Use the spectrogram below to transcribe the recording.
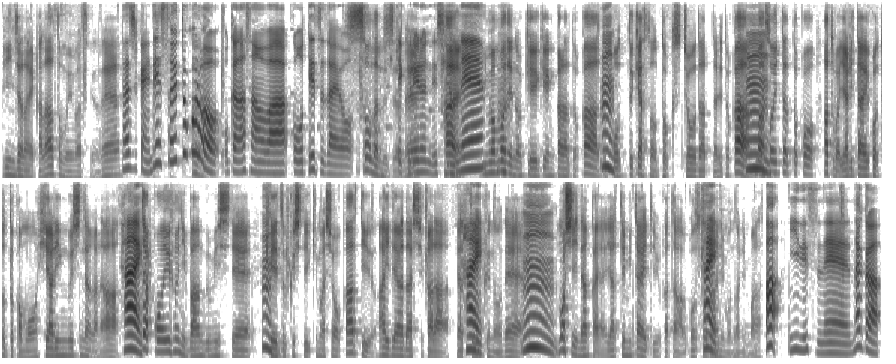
い。いんじゃないかなと思いますけどね。確かに。でそういうところを岡田さんはこうお手伝いを。してくれるんですよね。はい、今までの経験からとか、あとうん。ポッドキャストの特徴だったりとか、うん。まあそういったとこ、あとはやりたいこととかもヒアリングしながら、はい。じゃあこういうふうに番組してうん。継続していきましょうかっていうアイデア出しからやっていくので、うん。もしなんかやってみたいという方はご相談にも乗ります。あいいですね。なんか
